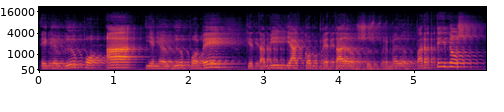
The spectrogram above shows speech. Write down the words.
en el grupo A y en el grupo B, que también ya completaron sus primeros partidos.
